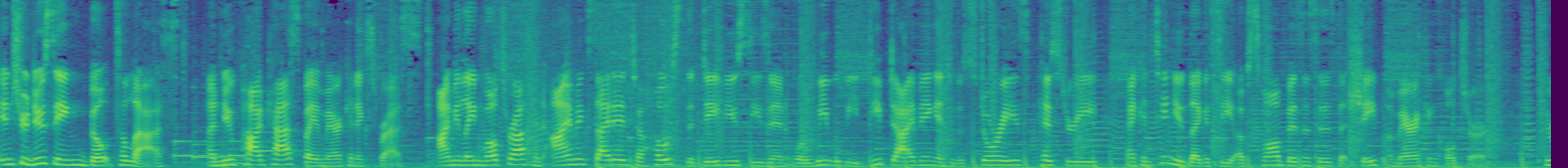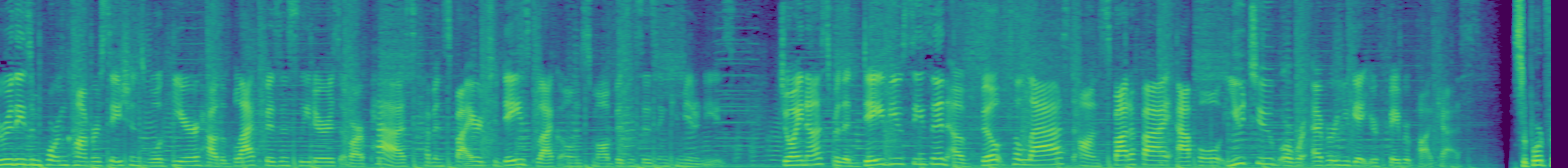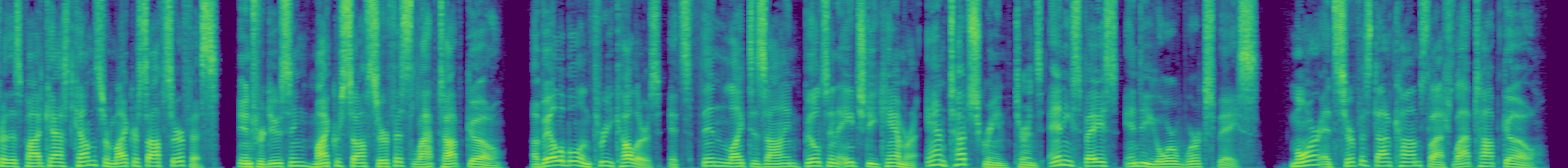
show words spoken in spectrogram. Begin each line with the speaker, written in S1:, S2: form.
S1: Introducing Built to Last, a new podcast by American Express. I'm Elaine Welteroth, and I'm excited to host the debut season where we will be deep diving into the stories, history, and continued legacy of small businesses that shape American culture. Through these important conversations, we'll hear how the Black business leaders of our past have inspired today's Black owned small businesses and communities. Join us for the debut season of Built to Last on Spotify, Apple, YouTube, or wherever you get your favorite podcasts.
S2: Support for this podcast comes from Microsoft Surface. Introducing Microsoft Surface Laptop Go. Available in three colors, its thin, light design, built in HD camera, and touchscreen turns any space into your workspace. More at surface.com/slash laptop go.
